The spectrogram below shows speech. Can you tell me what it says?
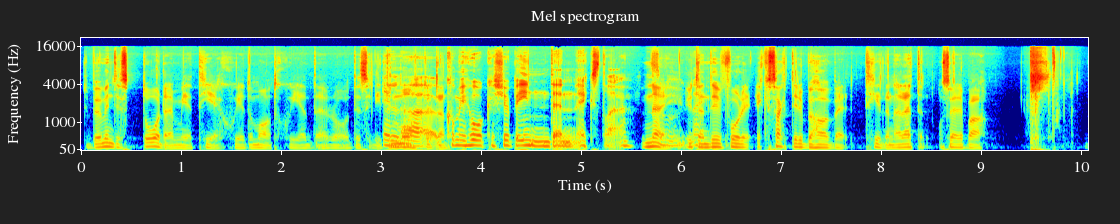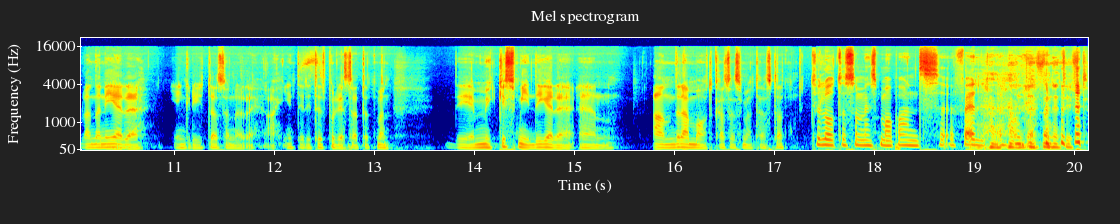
Du behöver inte stå där med tesked och matskedar och deciliter Eller, mat. Eller kom ihåg att köpa in den extra. Nej, som, utan nej. du får exakt det du behöver till den här rätten. Och så är det bara blanda ner det i en gryta. Så när det, ja, inte riktigt på det sättet men det är mycket smidigare än andra matkassar som jag testat. Du låter som en småbarnsförälder. Definitivt.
